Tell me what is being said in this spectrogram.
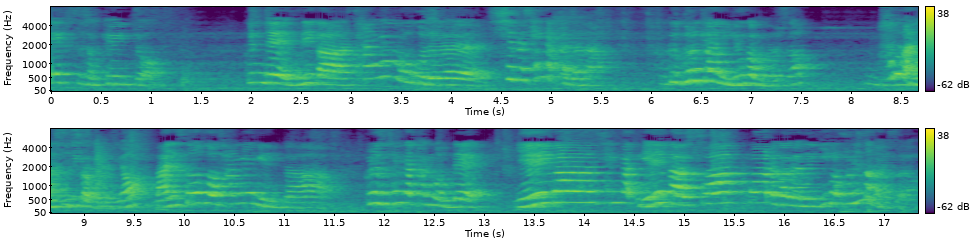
2x 적혀 있죠? 근데 우리가 상용 로그를 10을 생략하잖아. 그, 그렇게 하는 이유가 뭐였어? 하도 많이 쓰니까거든요. 많이 써서 상용이니까. 그래서 생각한 건데 얘가 생각 얘가 수학과를 가면은 이걸 훨씬 더 많이 써요.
